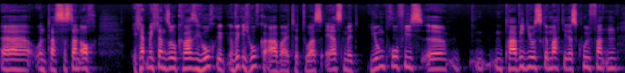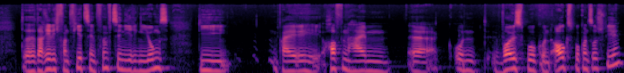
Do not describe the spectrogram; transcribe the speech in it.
äh, und das ist dann auch ich habe mich dann so quasi hoch, wirklich hochgearbeitet. Du hast erst mit Jungprofis äh, ein paar Videos gemacht, die das cool fanden. Da, da rede ich von 14-, 15-jährigen Jungs, die bei Hoffenheim äh, und Wolfsburg und Augsburg und so spielen.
